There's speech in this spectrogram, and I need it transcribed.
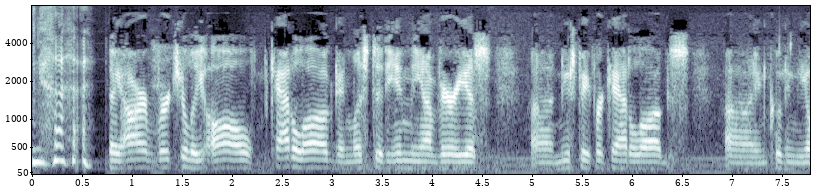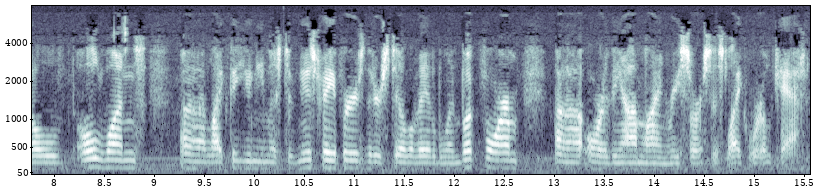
they are virtually all cataloged and listed in the uh, various uh, newspaper catalogs, uh, including the old old ones uh, like the Union List of Newspapers that are still available in book form, uh, or the online resources like WorldCat.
